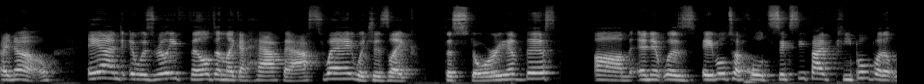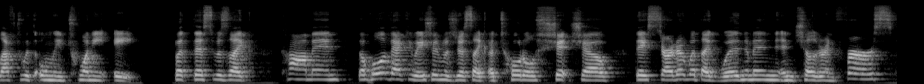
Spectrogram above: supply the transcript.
I know. And it was really filled in like a half-assed way, which is like the story of this. Um, and it was able to hold 65 people, but it left with only 28. But this was like common. The whole evacuation was just like a total shit show. They started with like women and children first,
